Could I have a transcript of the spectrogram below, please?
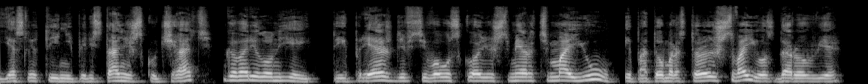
«Если ты не перестанешь скучать, — говорил он ей, — ты прежде всего ускоришь смерть мою и потом расстроишь свое здоровье.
